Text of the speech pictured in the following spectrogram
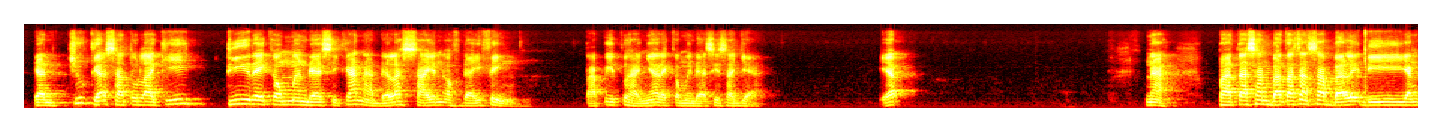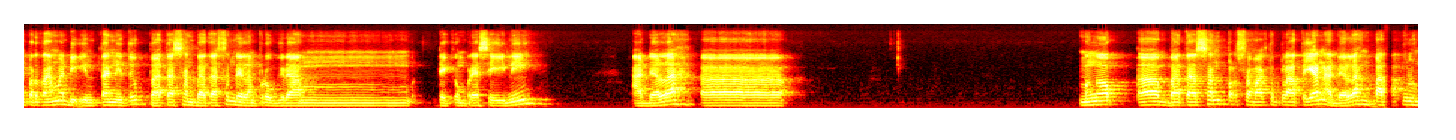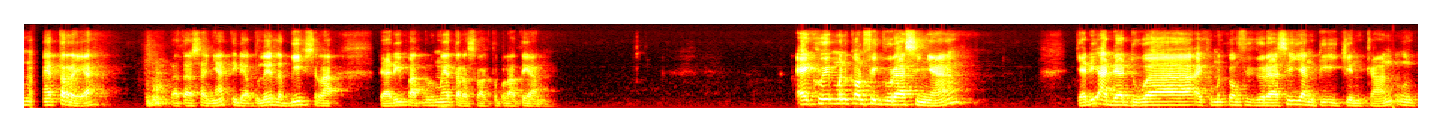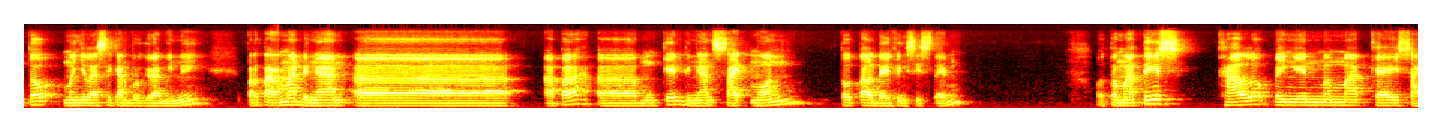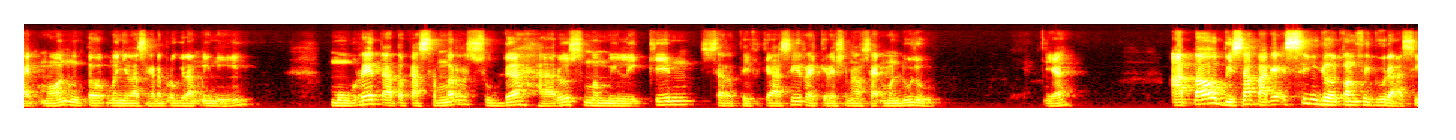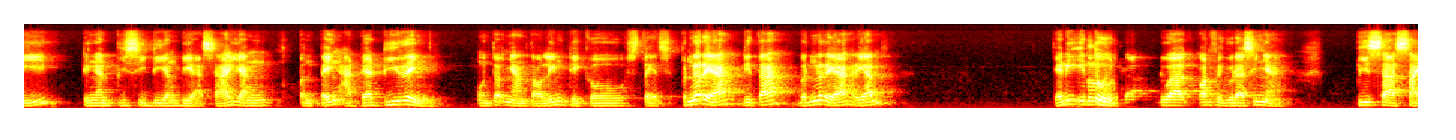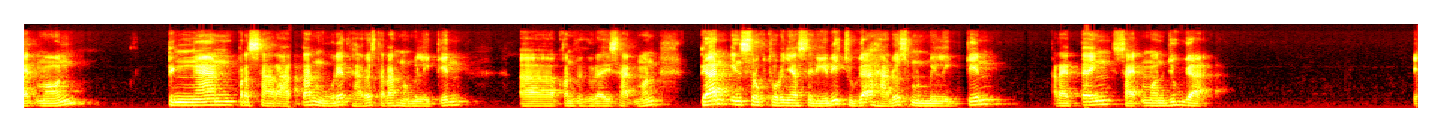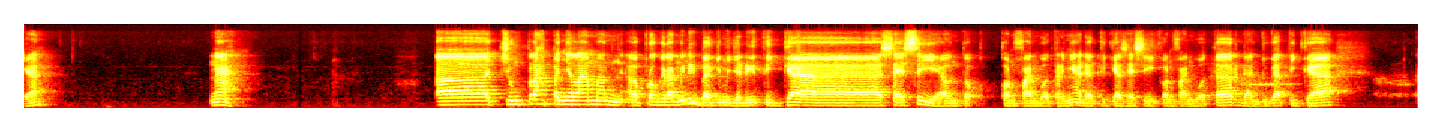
Dan juga satu lagi direkomendasikan adalah science of diving. Tapi itu hanya rekomendasi saja. Ya. Nah, batasan-batasan saya balik di yang pertama di intent itu batasan-batasan dalam program dekompresi ini adalah uh, mengop, uh, batasan sewaktu pelatihan adalah 40 meter ya. Batasannya tidak boleh lebih dari 40 meter sewaktu pelatihan. Equipment konfigurasinya jadi ada dua equipment konfigurasi yang diizinkan untuk menyelesaikan program ini. Pertama dengan eh, apa uh, mungkin dengan side mount total diving system otomatis kalau pengen memakai side mount untuk menyelesaikan program ini murid atau customer sudah harus memiliki sertifikasi recreational side mount dulu ya. Atau bisa pakai single konfigurasi dengan BCD yang biasa yang penting ada di ring untuk nyantolin deco stage. Bener ya, Dita? Bener ya, Rian? Jadi itu dua, dua konfigurasinya. Bisa side mount dengan persyaratan murid harus telah memiliki uh, konfigurasi side mount dan instrukturnya sendiri juga harus memiliki rating side mount juga. Ya. Nah, Uh, jumlah penyelaman uh, program ini bagi menjadi tiga sesi ya untuk confined waternya ada tiga sesi confined water dan juga tiga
